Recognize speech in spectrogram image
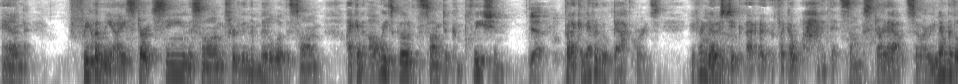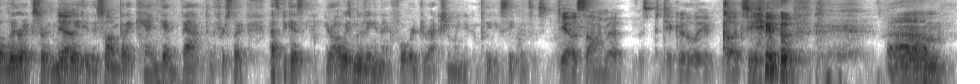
And frequently I start singing the song sort of in the middle of the song. I can always go to the song to completion, Yeah. but I can never go backwards. You ever noticed? You, I- it's like, oh, how did that song start out? So I remember the lyrics sort of midway Yeah. through the song, but I can't get back to the first lyric. That's because you're always moving in that forward direction when you're completing sequences. Do you have a song that is particularly bugs you? Um,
